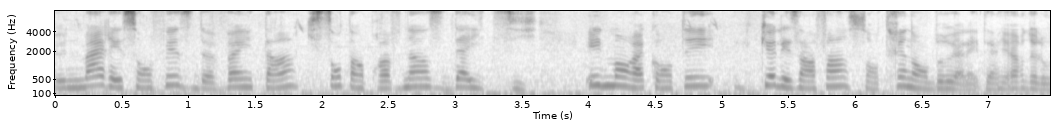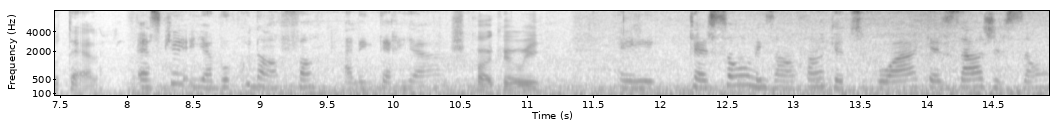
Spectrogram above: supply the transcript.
une mère et son fils de 20 ans qui sont en provenance d'Haïti. Ils m'ont raconté que les enfants sont très nombreux à l'intérieur de l'hôtel. Est-ce qu'il y a beaucoup d'enfants à l'intérieur? Je crois que oui. Et quels sont les enfants que tu vois? Quels âges ils ont?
